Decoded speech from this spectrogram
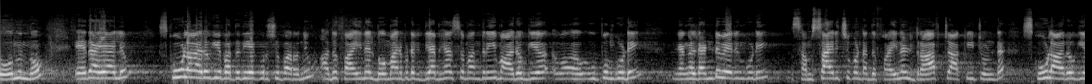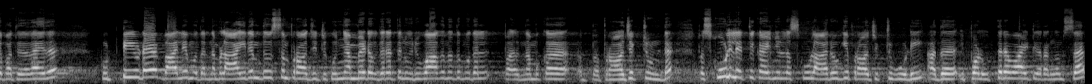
തോന്നുന്നു. ഏതായാലും സ്കൂൾ ആരോഗ്യ പദ്ധതിയെക്കുറിച്ച് പറഞ്ഞു. അത് ഫൈനൽ ബഹുമാനപ്പെട്ട വിദ്യാഭ്യാസ മന്ത്രിയും ആരോഗ്യ വകുപ്പും കൂടി ഞങ്ങൾ രണ്ടുപേരും കൂടി സംസാരിച്ചുകൊണ്ട് അത് ഫൈനൽ ഡ്രാഫ്റ്റ് ആക്കിയിട്ടുണ്ട്. സ്കൂൾ ആരോഗ്യ പദ്ധതി. അതായത് കുട്ടിയുടെ ബാല്യം മുതൽ നമ്മൾ ആയിരം ദിവസം പ്രോജക്റ്റ് കുഞ്ഞമ്മയുടെ ഉദരത്തിൽ ഉരുവാകുന്നത് മുതൽ നമുക്ക് പ്രോജക്റ്റ് ഉണ്ട്. അപ്പോൾ സ്കൂളിൽ എത്തിക്കഴിഞ്ഞുള്ള സ്കൂൾ ആരോഗ്യ പ്രോജക്റ്റ് കൂടി അത് ഇപ്പോൾ ഉത്തരവായിട്ട് ഇറങ്ങും സർ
